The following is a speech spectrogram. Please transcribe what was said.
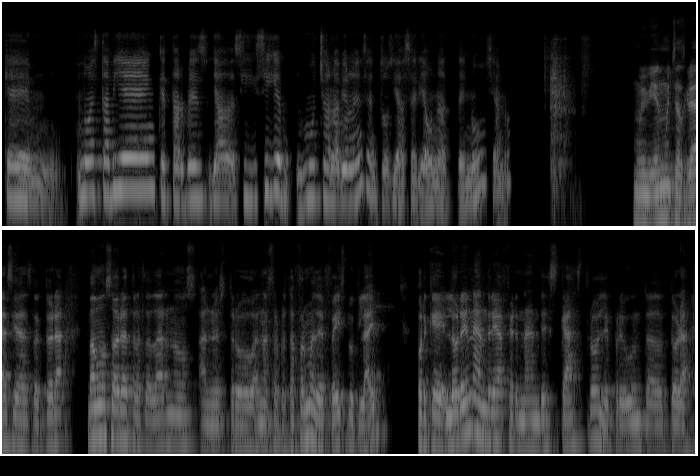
que mm, no está bien, que tal vez ya si sigue mucho la violencia, entonces ya sería una denuncia, ¿no? Muy bien, muchas gracias, doctora. Vamos ahora a trasladarnos a, nuestro, a nuestra plataforma de Facebook Live, porque Lorena Andrea Fernández Castro le pregunta, doctora,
